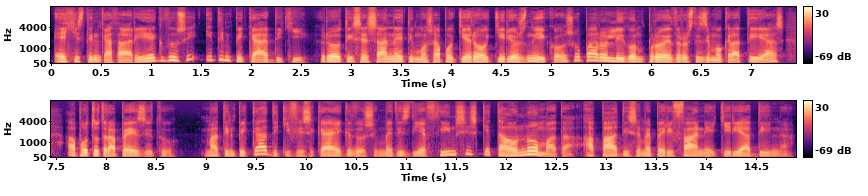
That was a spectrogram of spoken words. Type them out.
«Έχεις την καθαρή έκδοση ή την πικάντικη» ρώτησε σαν έτοιμος από καιρό ο κύριος Νίκος, ο παρολίγων πρόεδρος της Δημοκρατίας, από το τραπέζι του. «Μα την πικάντικη φυσικά έκδοση με τις διευθύνσεις και τα ονόματα», απάντησε με περηφάνεια η κυρία Ντίνα.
